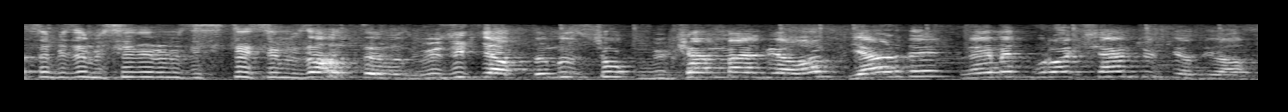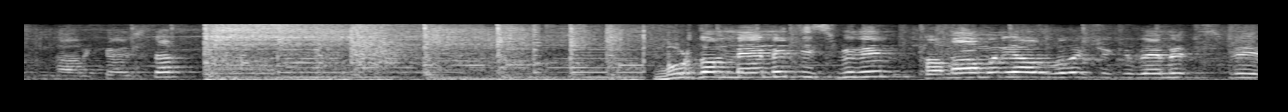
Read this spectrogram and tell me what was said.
Burası bizim sinirimizi, stresimizi attığımız, müzik yaptığımız çok mükemmel bir alan. Yerde Mehmet Burak Şentürk yazıyor aslında arkadaşlar. Burada Mehmet isminin tamamını yazmadık çünkü Mehmet ismi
